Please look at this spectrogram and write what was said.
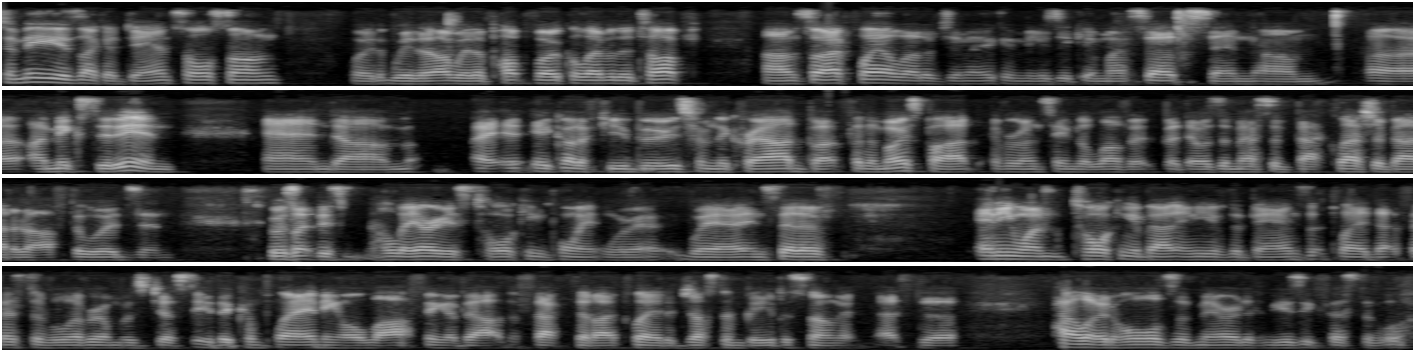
to me is like a dancehall song with with a, with a pop vocal over the top. Um, so I play a lot of Jamaican music in my sets, and um, uh, I mixed it in, and um, it- it got a few boos from the crowd, but for the most part, everyone seemed to love it. But there was a massive backlash about it afterwards, and it was like this hilarious talking point where where instead of anyone talking about any of the bands that played that festival, everyone was just either complaining or laughing about the fact that I played a Justin Bieber song at, at the hallowed halls of Meredith Music Festival.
